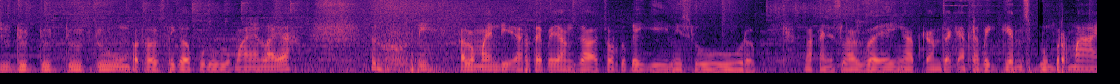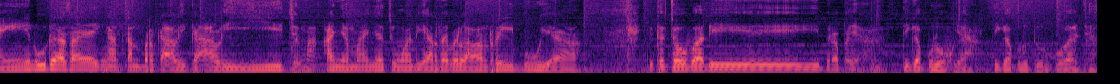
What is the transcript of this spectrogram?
430 lumayan lah ya Aduh nih kalau main di RTP yang gacor tuh kayak gini seluruh makanya selalu saya ingatkan cek RTP game sebelum bermain udah saya ingatkan berkali-kali. Makanya mainnya cuma di RTP lawan ribu ya. Kita coba di berapa ya? 30 ya 30 turbo aja.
